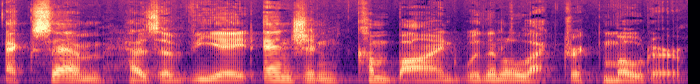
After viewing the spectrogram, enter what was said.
XM has a V8 engine combined with an electric motor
